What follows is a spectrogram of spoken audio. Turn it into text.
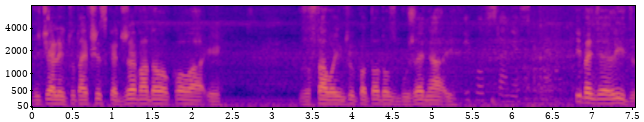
wycięli tutaj wszystkie drzewa dookoła i zostało im tylko to do zburzenia i, I powstanie sklep. i będzie Lidl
